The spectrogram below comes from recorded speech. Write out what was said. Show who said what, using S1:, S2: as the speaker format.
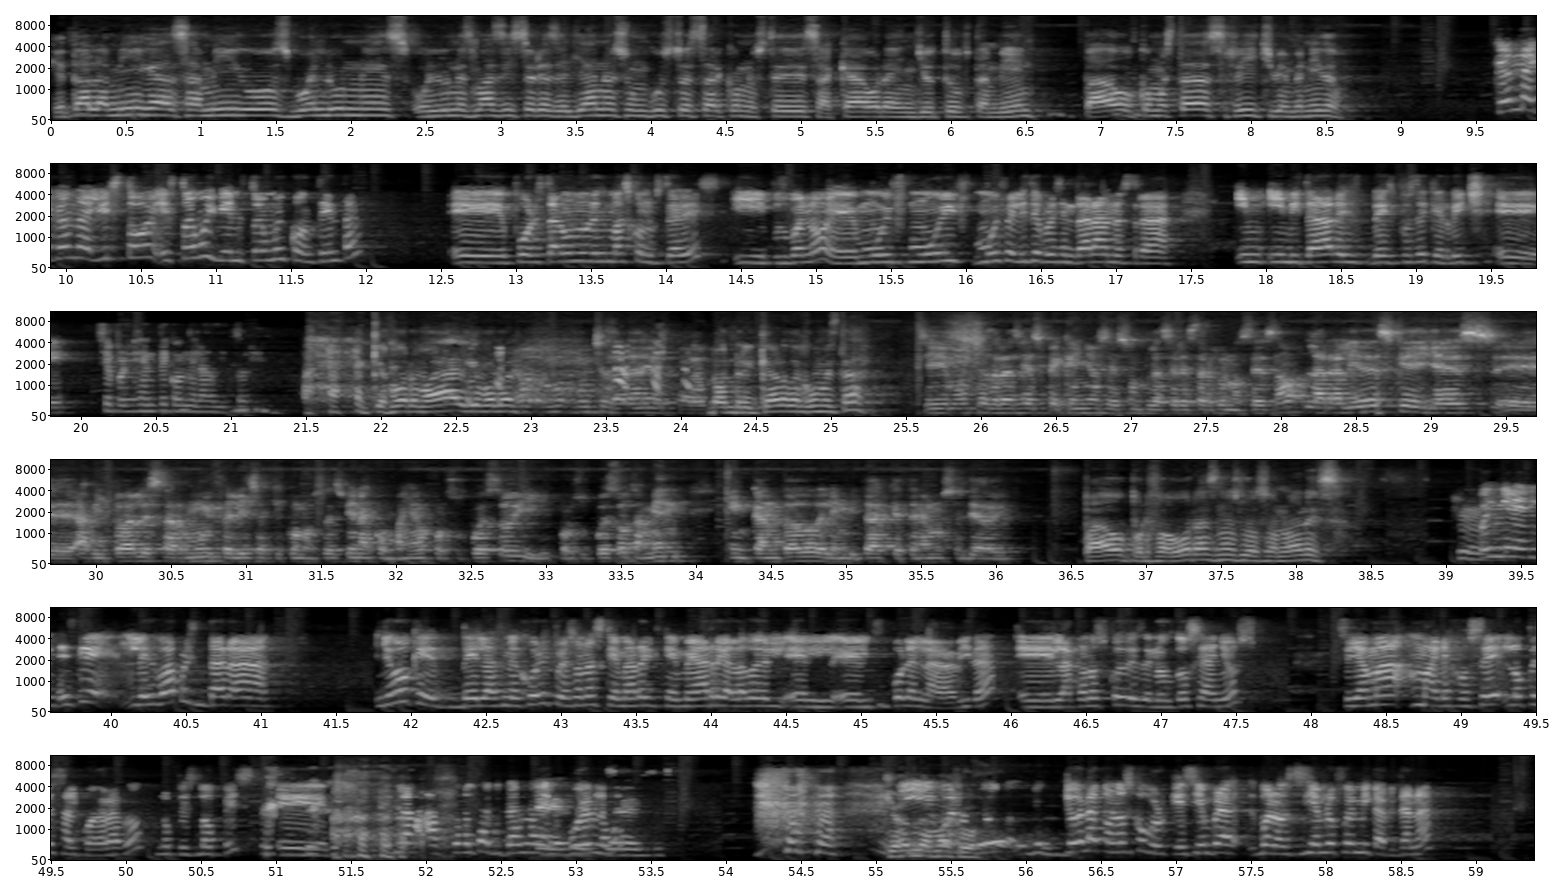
S1: ¿Qué tal amigas, amigos? Buen lunes, un lunes más de Historias del Llano. Es un gusto estar con ustedes acá ahora en YouTube también. Pau, ¿cómo estás? Rich, bienvenido.
S2: ¿Qué onda? ¿Qué onda? Yo estoy, estoy muy bien, estoy muy contenta eh, por estar un lunes más con ustedes y pues bueno, eh, muy, muy, muy feliz de presentar a nuestra in- invitada des- después de que Rich eh, se presente con el auditorio.
S1: qué formal, qué formal.
S3: Mu- Muchas gracias.
S1: Don Ricardo, ¿cómo está?
S3: Sí, muchas gracias, pequeños. Es un placer estar con ustedes. No, la realidad es que ya es eh, habitual estar muy feliz aquí con ustedes, bien acompañado, por supuesto, y por supuesto también encantado de la invitada que tenemos el día de hoy.
S1: Pau, por favor, haznos los honores.
S2: Pues miren, es que les voy a presentar a, yo creo que de las mejores personas que me ha, que me ha regalado el, el- el fútbol en la vida, eh, la conozco desde los 12 años. Se llama María José López al cuadrado, López López. eh, es la actual capitana del Puebla.
S1: ¿Qué onda,
S2: y bueno, yo- yo la conozco porque siempre, bueno, siempre fue mi capitana.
